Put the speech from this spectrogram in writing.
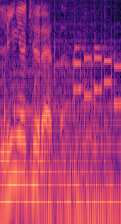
Linha Direta.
